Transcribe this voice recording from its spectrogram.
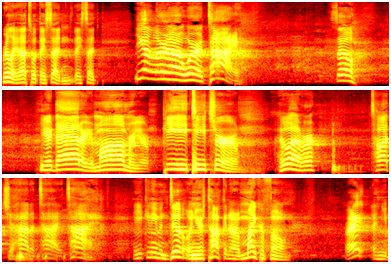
really, that's what they said. And they said, you got to learn how to wear a tie. So, your dad or your mom or your PE teacher or whoever taught you how to tie a tie. And you can even do it when you're talking on a microphone, right? And you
